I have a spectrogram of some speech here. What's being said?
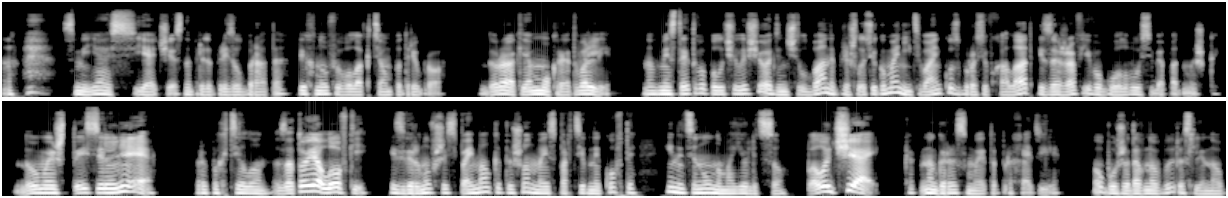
Смеясь, я честно предупредил брата, пихнув его локтем под ребро. «Дурак, я мокрый, отвали!» Но вместо этого получил еще один щелбан, и пришлось угомонить Ваньку, сбросив халат и зажав его голову у себя под мышкой. «Думаешь, ты сильнее?» — пропыхтел он. «Зато я ловкий. Извернувшись, поймал капюшон моей спортивной кофты и натянул на мое лицо. «Получай!» Как много раз мы это проходили. Оба уже давно выросли, но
